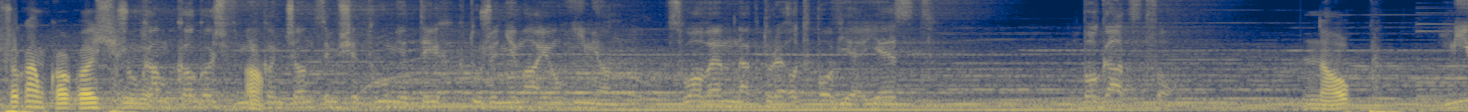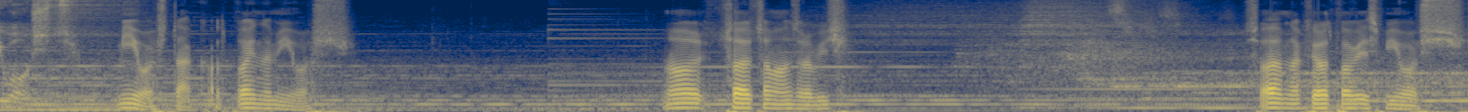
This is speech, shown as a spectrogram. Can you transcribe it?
Szukam kogoś. Szukam kogoś w niekończącym się tłumie tych, którzy nie mają imion. Słowem, na które odpowie, jest bogactwo, Nope. miłość. Miłość, tak. Odpowiedź na miłość. No, co, co mam zrobić? Słowem, na które odpowie jest miłość.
